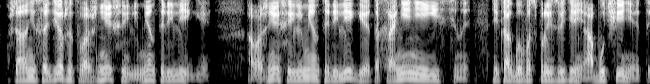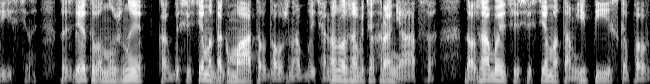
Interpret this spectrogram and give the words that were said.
потому что она не содержит важнейшие элементы религии. А важнейшие элементы религии – это хранение истины и как бы воспроизведение, обучение этой истины. То есть для этого нужны как бы система догматов должна быть, она должна быть охраняться, должна быть система там епископов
